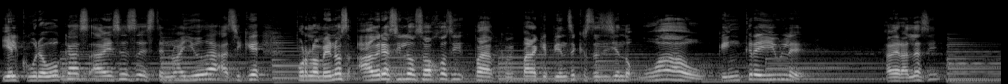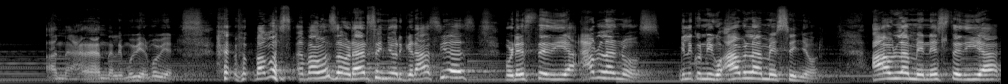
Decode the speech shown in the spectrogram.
y el cubrebocas a veces este, no ayuda, así que por lo menos abre así los ojos y para, para que piense que estás diciendo, wow, qué increíble. A ver, hazle así. Ándale, muy bien, muy bien. Vamos, vamos a orar, Señor. Gracias por este día. Háblanos. Dile conmigo, háblame, Señor. Háblame en este día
